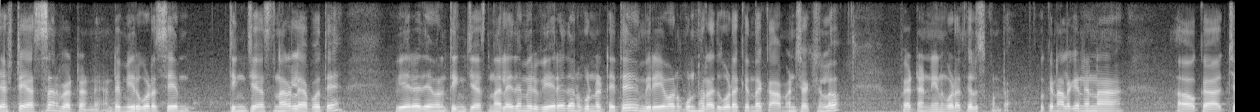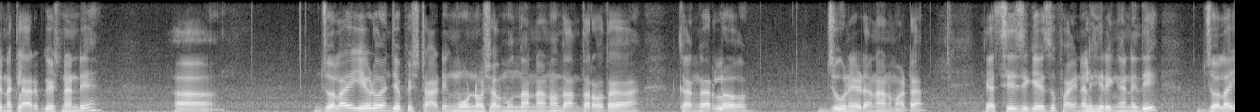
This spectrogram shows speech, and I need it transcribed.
జస్ట్ ఎస్ అని పెట్టండి. అంటే మీరు కూడా సేమ్ థింక్ చేస్తున్నారా? లేకపోతే వేరేది ఏమైనా థింక్ చేస్తున్నారా? లేదా మీరు వేరేది అనుకున్నట్టయితే మీరు ఏమనుకుంటున్నారో అది కూడా కింద కామెంట్ సెక్షన్లో పెట్టండి. నేను కూడా తెలుసుకుంటా. ఓకేనా అలాగే నిన్న ఒక చిన్న క్లారిఫికేషన్ అండి. జూలై ఏడు అని చెప్పి స్టార్టింగ్ మూడు నిమిషాల ముందు అన్నాను. దాని తర్వాత కంగారులో జూన్ ఏడు అని అనమాట ఎస్సీసీ కేసు ఫైనల్ హియరింగ్ అనేది జూలై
